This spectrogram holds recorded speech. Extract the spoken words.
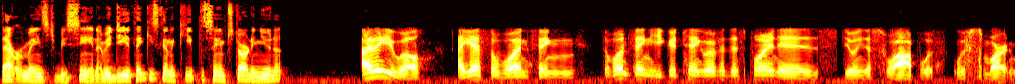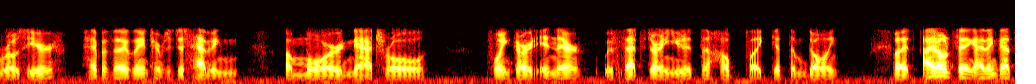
that remains to be seen. I mean, do you think he's going to keep the same starting unit? I think he will. I guess the one thing the one thing he could tinker with at this point is doing the swap with with Smart and Rozier, hypothetically, in terms of just having a more natural point guard in there with that starting unit to help like get them going. But I don't think I think that's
